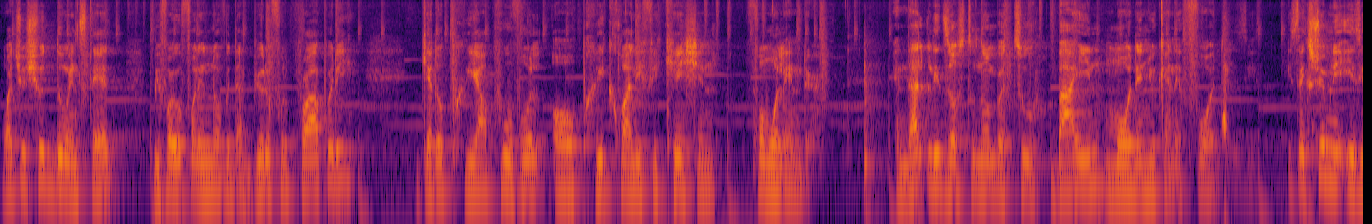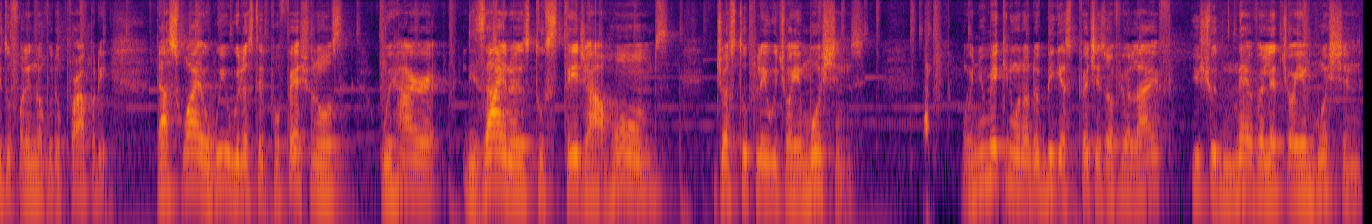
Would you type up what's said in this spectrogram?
What you should do instead, before you fall in love with that beautiful property, get a pre-approval or pre-qualification from a lender. And that leads us to number two, buying more than you can afford. It's extremely easy to fall in love with a property. That's why we real estate professionals, we hire designers to stage our homes just to play with your emotions. When you're making one of the biggest purchases of your life, you should never let your emotion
